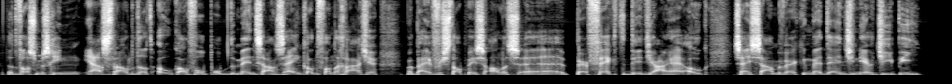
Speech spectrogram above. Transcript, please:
Dat was misschien, ja, straalde dat ook al op op de mensen aan zijn kant van de garage. Maar bij Verstappen is alles perfect dit jaar. Hè? Ook zijn samenwerking met de engineer GP.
